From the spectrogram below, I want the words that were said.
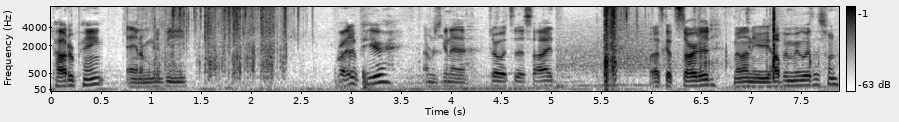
powder paint and I'm gonna be right up here. I'm just gonna throw it to the side. Let's get started. Melanie, are you helping me with this one?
